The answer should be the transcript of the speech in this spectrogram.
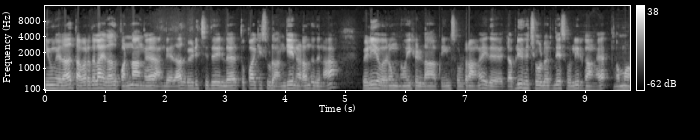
இவங்க ஏதாவது தவறுதலா ஏதாவது பண்ணாங்க அங்க ஏதாவது வெடிச்சுது இல்ல துப்பாக்கி சூடு அங்கேயே நடந்ததுன்னா வெளியே வரும் நோய்கள்லாம் அப்படின்னு சொல்றாங்க. இது WHO ல இருந்தே சொல்லியிருக்காங்க. ஆமா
